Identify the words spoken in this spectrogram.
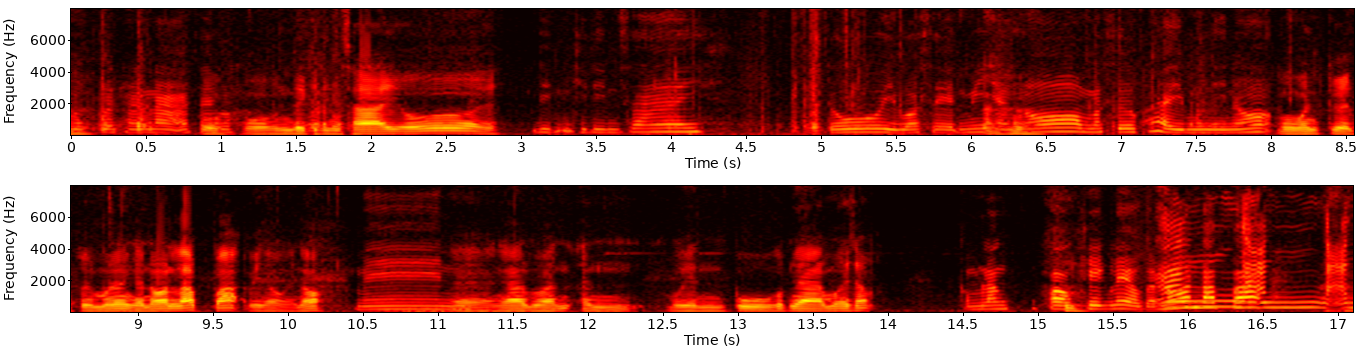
มันเปิดหันหน้าใช่โอ้ปะโหมันได้กินทรายโอ้ย ดินขี้ดินทราย โดยบอเซนมีอย่างเนาะมาเซอร์ไพรส์มื้อนี้เนาะเมื่อวันเกิดเพิ่นมื้อนั้นก็นอนรับปะพี่น้องเอ้ยเนาะแม่นเอองานวันอันบ่เห็นปูกับยาเมื่อครับกำลังเป่าเค้กแล้วก็นอนรับปะอันอัน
